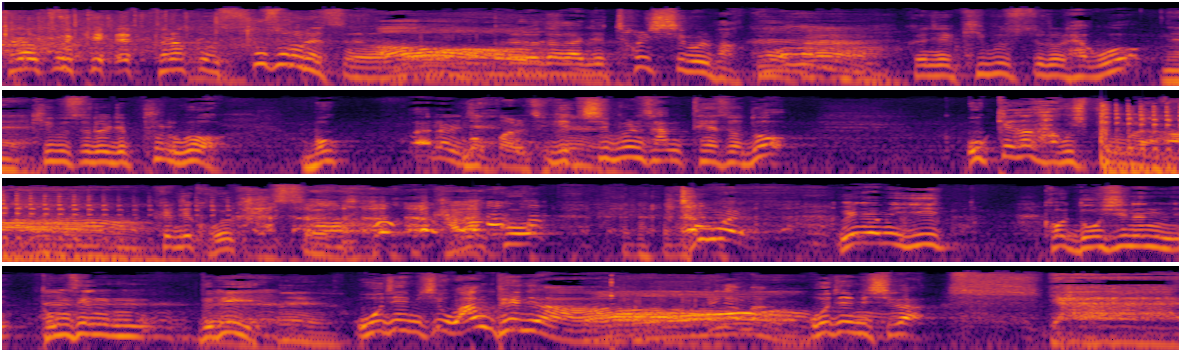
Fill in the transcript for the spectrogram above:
그래갖고, 그래갖고 수술을 했어요. 그러다가 이제 철심을 받고, 그 이제 기부스를 하고, 네. 기부스를 이제 풀고, 목발을 이제, 목발을 이게 집은 상태에서도 어깨가 가고 싶은 거야. 그래서 이제 거길 갔어요. 가갖고, 정말, 왜냐면 이거 노시는 동생들이 오재미 씨 왕팬이야. 그러니까 막 오재미 씨가 야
